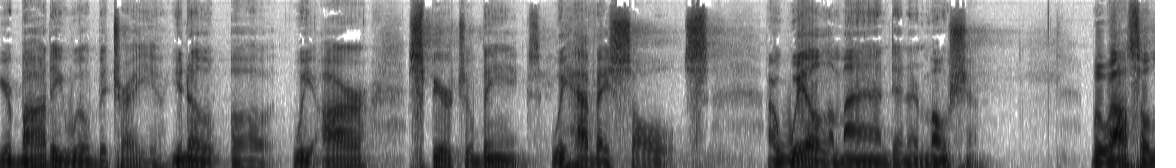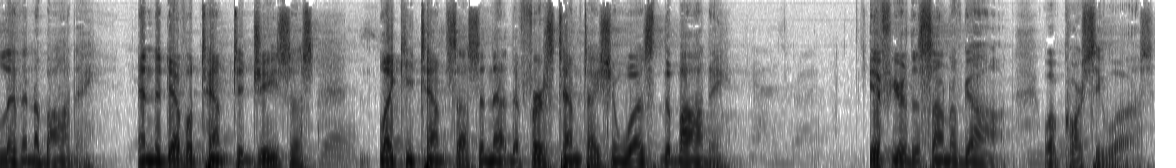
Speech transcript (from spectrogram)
Your body will betray you. You know, uh, we are spiritual beings. We have a soul, a will, a mind, and an emotion. But we also live in a body. And the devil tempted Jesus yes. like he tempts us. And that the first temptation was the body. If you're the Son of God. Well, of course he was.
